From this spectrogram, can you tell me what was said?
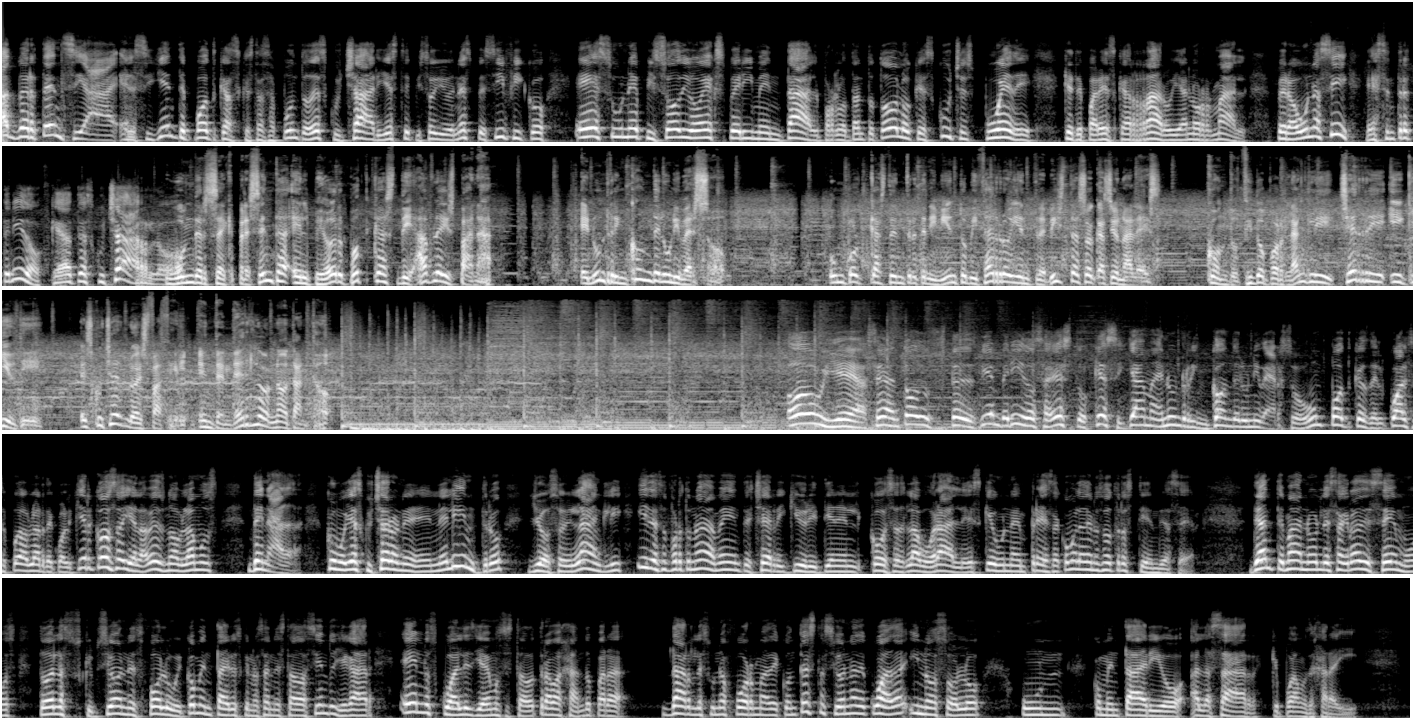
Advertencia, el siguiente podcast que estás a punto de escuchar y este episodio en específico es un episodio experimental, por lo tanto todo lo que escuches puede que te parezca raro y anormal, pero aún así es entretenido, quédate a escucharlo. Wondersec presenta el peor podcast de habla hispana, en un rincón del universo. Un podcast de entretenimiento bizarro y entrevistas ocasionales, conducido por Langley, Cherry y Cutie. Escucharlo es fácil, entenderlo no tanto. Oh yeah, sean todos ustedes bienvenidos a esto que se llama En un Rincón del Universo, un podcast del cual se puede hablar de cualquier cosa y a la vez no hablamos de nada. Como ya escucharon en el intro, yo soy Langley y desafortunadamente Cherry y Cutie tienen cosas laborales que una empresa como la de nosotros tiende a hacer. De antemano les agradecemos todas las suscripciones, follow y comentarios que nos han estado haciendo llegar, en los cuales ya hemos estado trabajando para darles una forma de contestación adecuada y no solo un comentario al azar que podamos dejar ahí.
